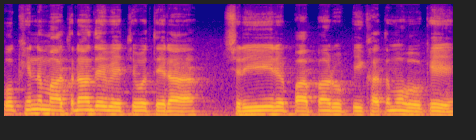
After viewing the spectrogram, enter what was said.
ਉਹ ਖਿੰਨ ਮਾਤਰਾ ਦੇ ਵਿੱਚ ਉਹ ਤੇਰਾ ਸਰੀਰ ਪਾਪਾਂ ਰੂਪੀ ਖਤਮ ਹੋ ਕੇ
